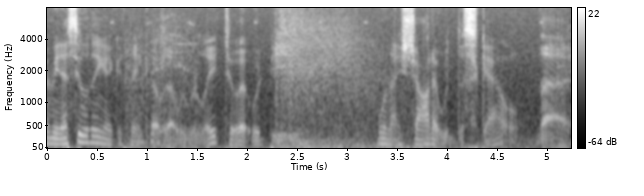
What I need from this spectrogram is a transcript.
I mean, that's the only thing I could think of that would relate to it would be when I shot it with the scout that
